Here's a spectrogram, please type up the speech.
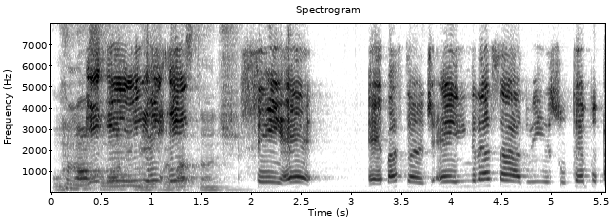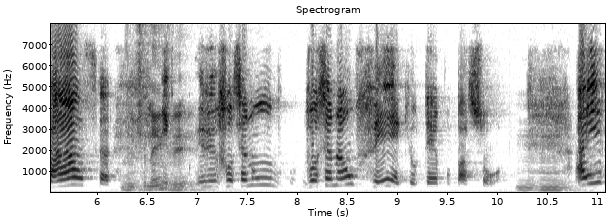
Nossa, um e, ano e meio, foi e, bastante. Sim, é. É bastante. É engraçado isso. O tempo passa. A gente nem vê. E você não, você não vê que o tempo passou. Uhum. Aí,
